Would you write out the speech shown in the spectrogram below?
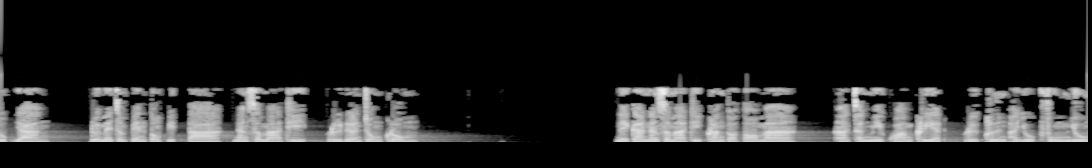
ทุกอย่าง โดยไม่จำเป็นต้องปิดตา นั่งสมาธิหรือเดินจงกรมในการนั่งสมาธิครั้งต่อๆมา หากฉันมีความเครียดหรือคลื่นพายุฟุ้งยุ่ง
